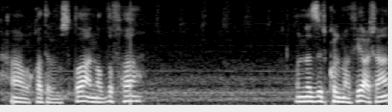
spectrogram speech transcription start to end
نحاول قدر المستطاع ننظفها. وننزل كل ما فيه عشان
